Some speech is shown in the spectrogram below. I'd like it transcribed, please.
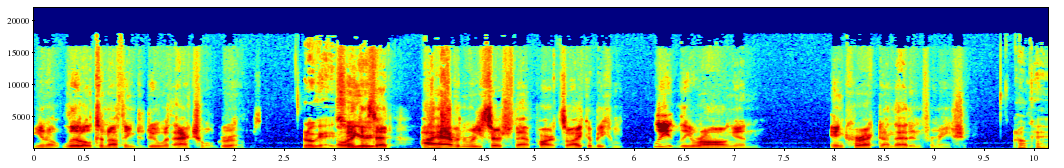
you know, little to nothing to do with actual grooms. Okay. So like you're... I said, I haven't researched that part, so I could be completely wrong and incorrect on that information. Okay.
